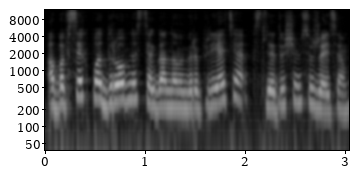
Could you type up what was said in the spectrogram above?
Обо всех подробностях данного мероприятия в следующем сюжете.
